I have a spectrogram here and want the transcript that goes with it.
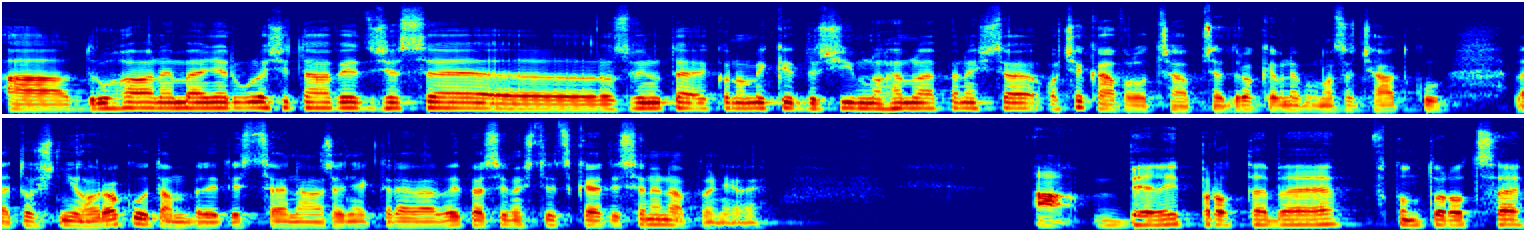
A druhá neméně důležitá věc, že se eh, rozvinuté ekonomiky drží mnohem lépe, než se očekávalo třeba před rokem nebo na začátku letošního roku. Tam byly ty scénáře některé velmi pesimistické, ty se nenaplnily. A byly pro tebe v tomto roce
